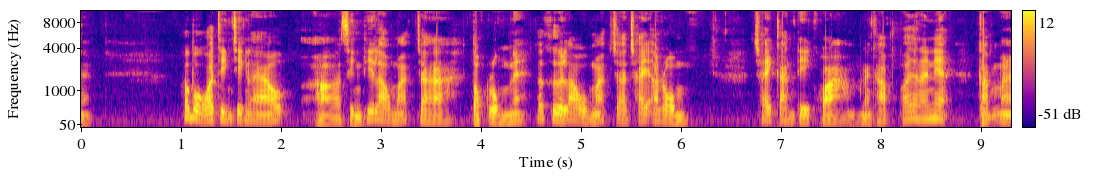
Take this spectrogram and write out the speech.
นะเขาบอกว่าจริง ๆ แล้วสิ่งที่เรามักจะตกหลุมเนี่ยก็คือเรามักจะใช้อารมณ์ ใช้การตีความนะครับ เพราะฉะนั้นเนี่ยกลับมา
